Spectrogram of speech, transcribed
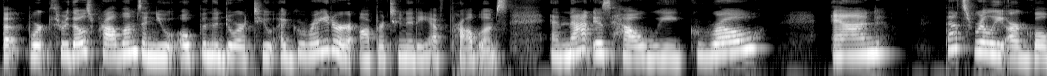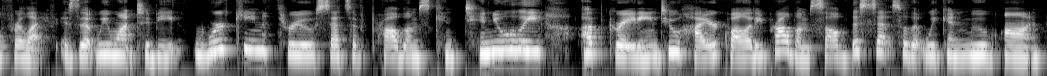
but work through those problems and you open the door to a greater opportunity of problems. And that is how we grow. And that's really our goal for life is that we want to be working through sets of problems, continually upgrading to higher quality problems. Solve this set so that we can move on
